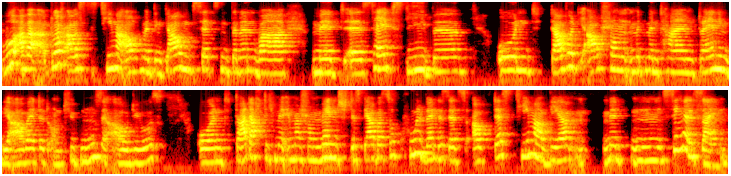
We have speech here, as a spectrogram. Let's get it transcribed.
wo aber durchaus das Thema auch mit den Glaubenssätzen drin war, mit äh, Selbstliebe. Und da wurde auch schon mit mentalem Training gearbeitet und Hypnose-Audios. Und da dachte ich mir immer schon, Mensch, das wäre aber so cool, wenn das jetzt auch das Thema wäre mit Single sein.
